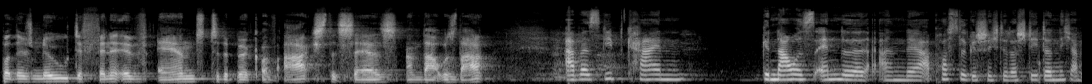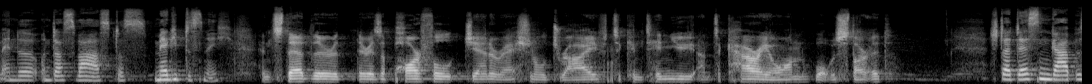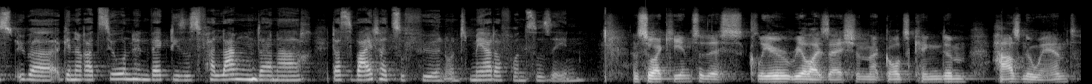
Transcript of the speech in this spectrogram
but there's no definitive end to the book of Acts that says, and that was that. Aber es gibt kein genaues Ende an der Apostelgeschichte. Das steht dann nicht am Ende und das war's. Das, mehr gibt es nicht. Instead, there, there is a powerful generational drive to continue and to carry on what was started. Stattdessen gab es über Generationen hinweg dieses Verlangen danach, das weiterzuführen und mehr davon zu sehen. And so I came to this clear realization that God's kingdom has no end.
